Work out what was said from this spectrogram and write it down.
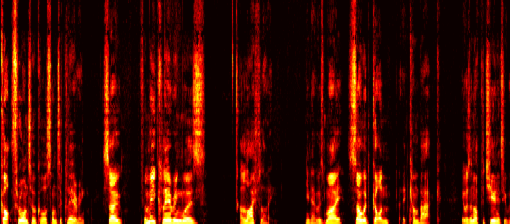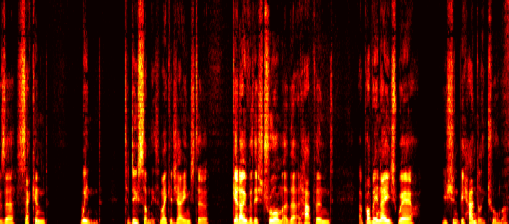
got through onto a course onto clearing. So for me, clearing was a lifeline. You know, it was my soul had gone and it'd come back. It was an opportunity. It was a second wind to do something, to make a change, to get over this trauma that had happened at probably an age where you shouldn't be handling trauma.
